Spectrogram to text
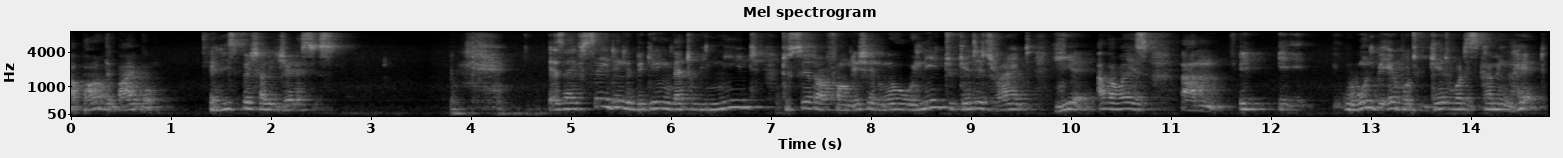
about the Bible, and especially Genesis as I've said in the beginning, that we need to set our foundation well, we need to get it right here. Otherwise, um, it, it, we won't be able to get what is coming ahead.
